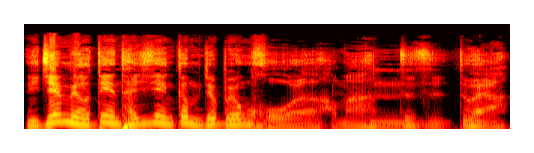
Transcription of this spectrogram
你今天没有电，台积电根本就不用活了，好吗？嗯就是对啊，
